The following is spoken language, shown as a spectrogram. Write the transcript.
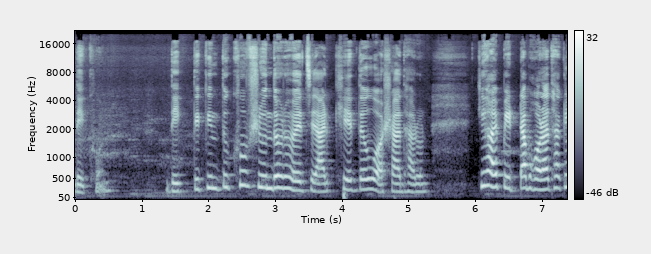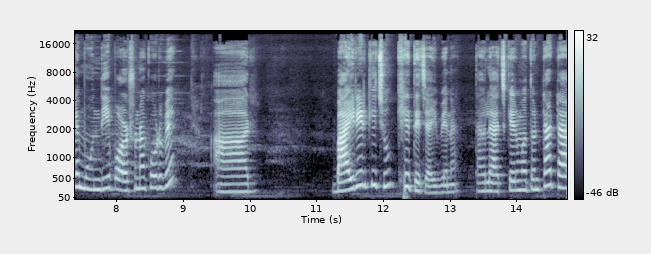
দেখুন। দেখতে কিন্তু খুব সুন্দর হয়েছে আর খেতেও অসাধারণ। কি হয়, পেটটা ভরা থাকলে মন দিয়ে পড়াশোনা করবে আর বাইরের কিছু খেতে চাইবে না। তাহলে আজকের মতন, টাটা।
